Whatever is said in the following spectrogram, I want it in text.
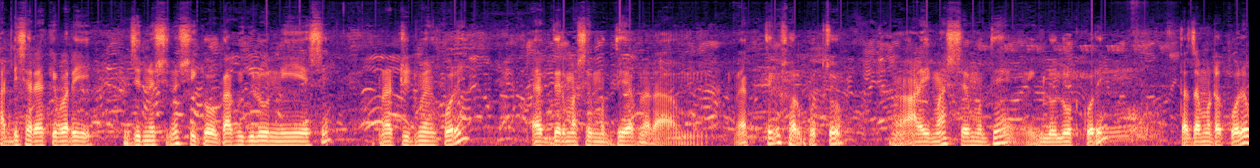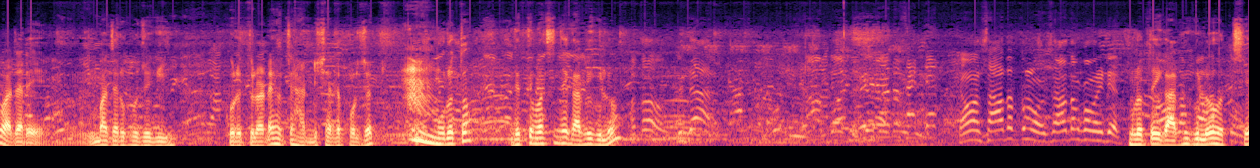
হাড্ডি সার একেবারেই জীর্ণ শীর্ণ সেই গাভীগুলো নিয়ে এসে আপনারা ট্রিটমেন্ট করে এক দেড় মাসের মধ্যে আপনারা এক থেকে সর্বোচ্চ আড়াই মাসের মধ্যে এগুলো লোড করে তাজামোটা করে বাজারে, বাজার উপযোগী করে তোলাটাই হচ্ছে হাড্ডি সারের প্রজেক্ট মূলত দেখতে পাচ্ছেন যে গাভীগুলো মূলত এই গাভীগুলো হচ্ছে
